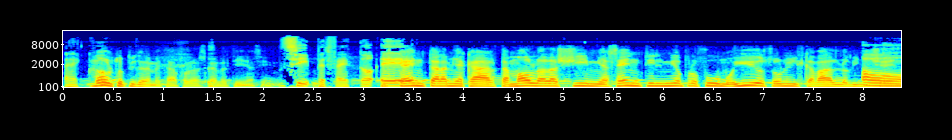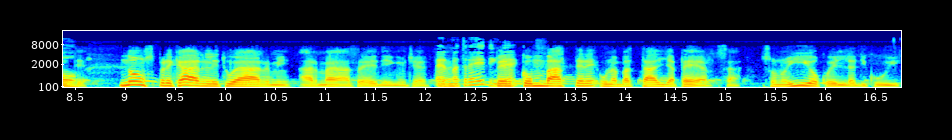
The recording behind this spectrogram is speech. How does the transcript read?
Ecco. molto più della metafora la scarlatina, sì. Sì, perfetto. Eh, Tenta la mia carta, molla la scimmia, senti il mio profumo, io sono il cavallo vincente. Oh. Non sprecare le tue armi, arma trading, certo, Arma eh, trading, per ecco. combattere una battaglia persa. Sono io quella di cui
